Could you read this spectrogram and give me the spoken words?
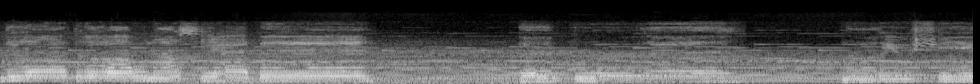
dietro una siepe. Eppure non riuscire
